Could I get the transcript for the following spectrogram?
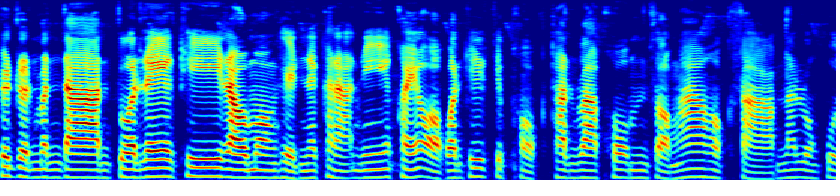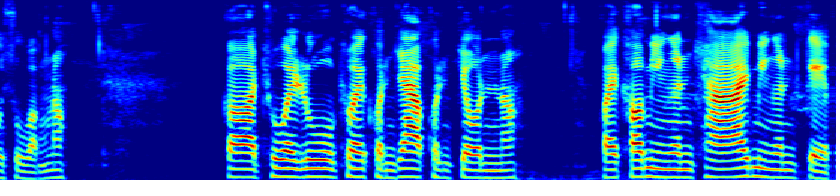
ช่วยดลบันดาลตัวเลขที่เรามองเห็นในขณะนี้ใครออกวันที่ 16 ธันวาคม 2563 นะหลวงปู่สวงเนาะก็ช่วยลูกช่วยคนยากคนจนเนาะขอให้เขามีเงินใช้มีเงินเก็บ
